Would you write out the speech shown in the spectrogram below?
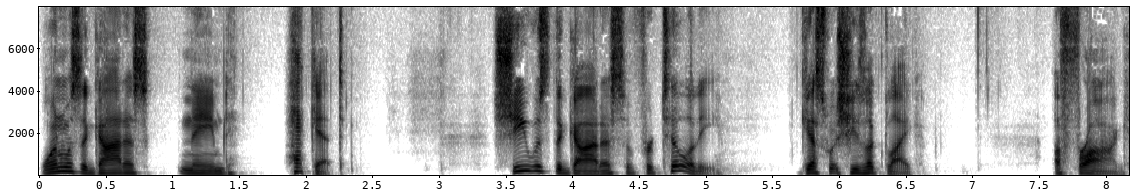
one was a goddess named Heket. She was the goddess of fertility. Guess what she looked like? A frog.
